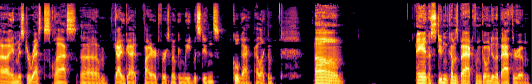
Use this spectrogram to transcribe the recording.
uh, in Mr. Rest's class. Um, guy who got fired for smoking weed with students. Cool guy. I liked him. Um, and a student comes back from going to the bathroom,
